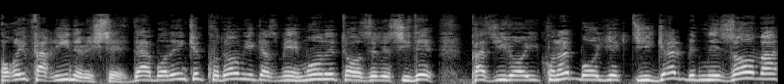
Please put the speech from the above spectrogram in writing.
آقای فقیه نوشته درباره اینکه کدام یک از مهمان تازه رسیده پذیرایی کند با یک دیگر به نزا و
